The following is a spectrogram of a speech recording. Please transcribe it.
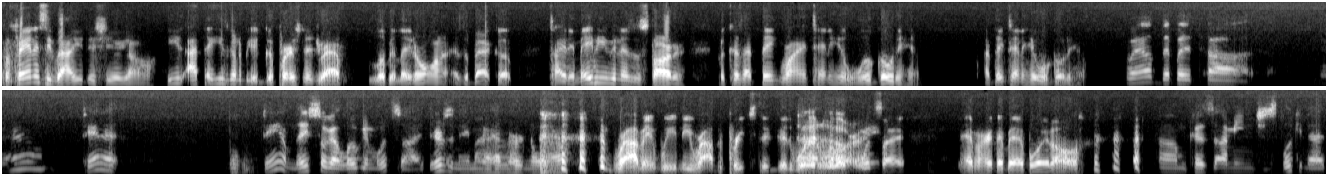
for fantasy value this year, y'all, he I think he's gonna be a good person to draft a little bit later on as a backup tight end, maybe even as a starter, because I think Ryan Tannehill will go to him. I think Tannehill will go to him. Well, the, but uh, well, damn, they still got Logan Woodside. There's a name I haven't heard in a while. Robin, we need Rob to preach the good word I on know, the right? Woodside. Haven't heard that bad boy at all. Because I mean, just looking at,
